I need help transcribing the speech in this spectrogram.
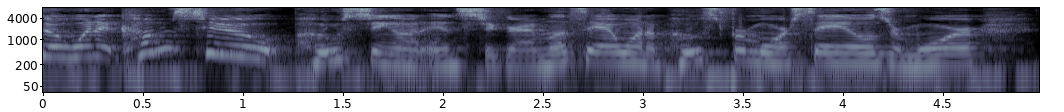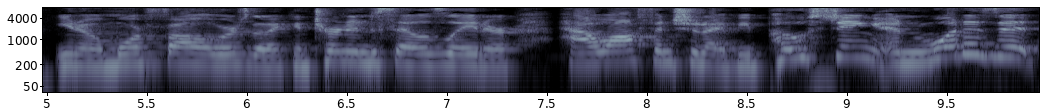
So when it comes to posting on Instagram, let's say I want to post for more sales or more, you know, more followers that I can turn into sales later. How often should I be posting and what is it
